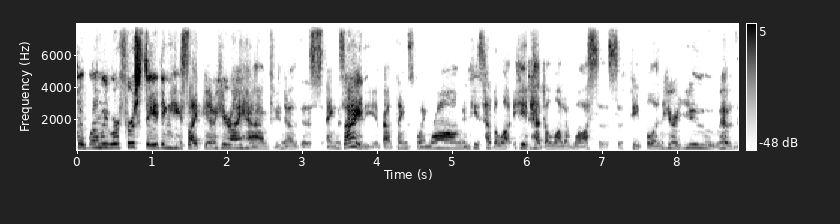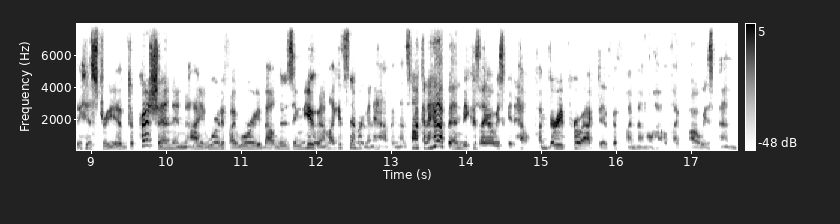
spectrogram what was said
so when we were first dating he's like you know here i have you know this anxiety about things going wrong and he's had a lot he'd had a lot of losses of people and here you have the history of depression and i worried if i worry about losing you? And i'm like it's never going to happen. That's not going to happen because i always get help. I'm very proactive with my mental health. I've always been.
